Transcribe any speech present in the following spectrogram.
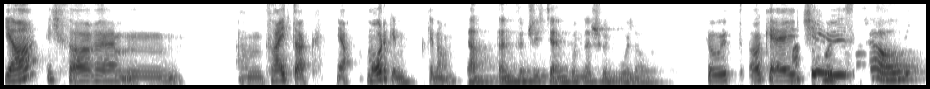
Ja, ich fahre ähm, am Freitag. Ja, morgen, genau. Ja, dann wünsche ich dir einen wunderschönen Urlaub. Gut, okay. Tschüss. Ciao.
